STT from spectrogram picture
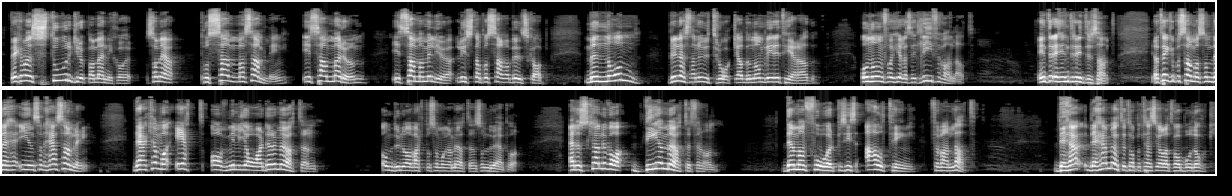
det kan vara en stor grupp av människor som är på samma samling, i samma rum, i samma miljö, lyssnar på samma budskap. Men någon blir nästan uttråkad och någon blir irriterad och någon får hela sitt liv förvandlat. Är inte det, inte det intressant? Jag tänker på samma som det i en sån här samling. Det här kan vara ett av miljarder möten, om du nu har varit på så många möten som du är på. Eller så kan det vara det mötet för någon, där man får precis allting förvandlat. Det här, det här mötet har potential att vara både och.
